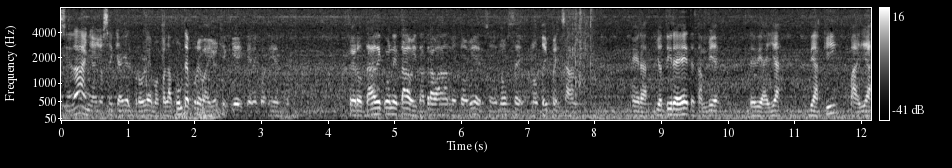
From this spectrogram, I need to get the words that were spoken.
se daña, yo sé que hay el problema. Con la punta de prueba yo chequeé y tiene corriente. Pero está desconectado y está trabajando todo bien. no sé, no estoy pensando. Mira, yo tiré este también desde allá, de aquí para allá.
